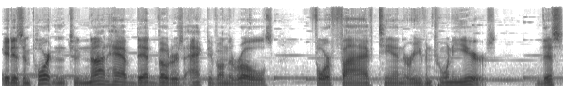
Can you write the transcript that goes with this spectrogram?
It is important to not have dead voters active on the rolls for 5, 10, or even 20 years. This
